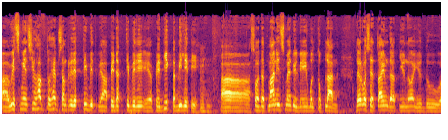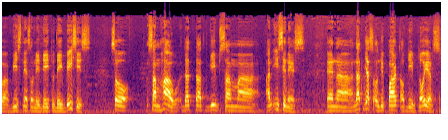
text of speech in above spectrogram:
Uh, which means you have to have some predictability, uh, predictability, uh, predictability uh, so that management will be able to plan. There was a time that you know you do uh, business on a day-to-day basis, so somehow that that gives some uh, uneasiness, and uh, not just on the part of the employers,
